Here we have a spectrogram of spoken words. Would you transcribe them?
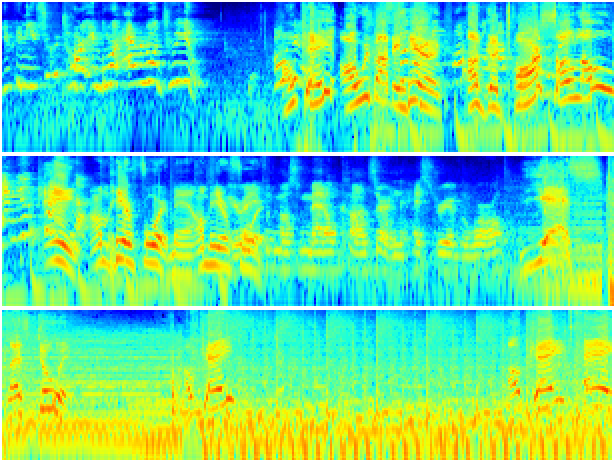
You can use your guitar and lure everyone to you. Okay, are we about to So hear a guitar not to have solo? And you can Hey. I'm here for it, man. I'm here You for ready it. for the most metal concert in the history of the world? Yes, let's do it. Okay. Okay. Hey,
